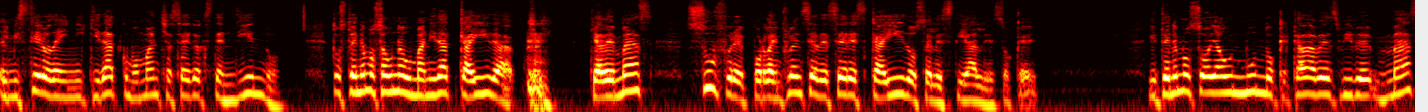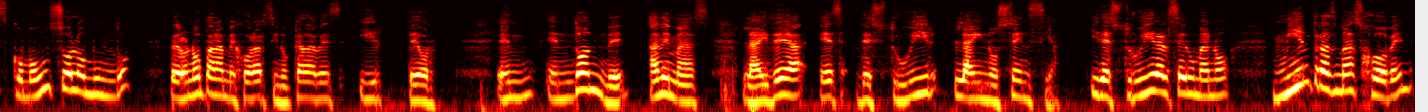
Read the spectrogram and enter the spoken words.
el misterio de iniquidad como mancha se ha ido extendiendo. Entonces tenemos a una humanidad caída que además sufre por la influencia de seres caídos celestiales, ¿ok? Y tenemos hoy a un mundo que cada vez vive más como un solo mundo, pero no para mejorar, sino cada vez ir peor en, donde además la idea es destruir la inocencia y destruir al ser humano mientras más joven,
